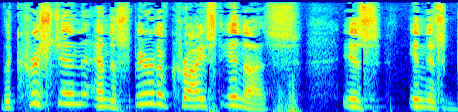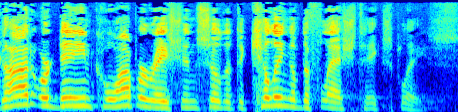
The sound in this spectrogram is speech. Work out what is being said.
The Christian and the Spirit of Christ in us is in this God ordained cooperation so that the killing of the flesh takes place.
